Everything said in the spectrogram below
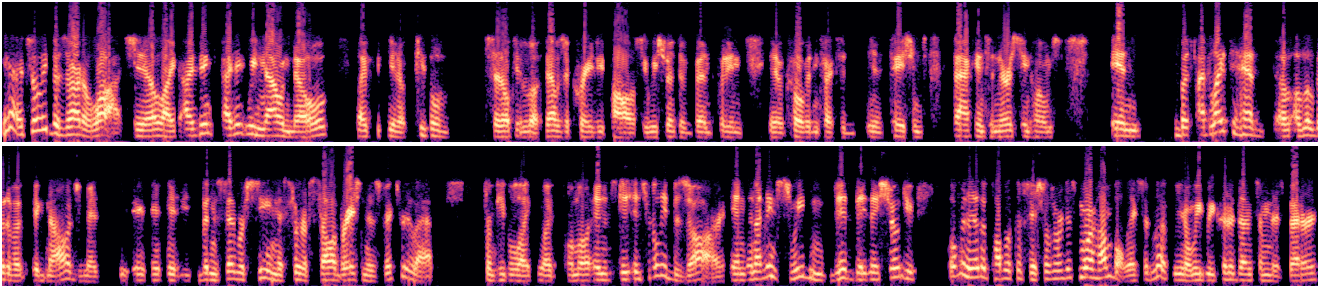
Yeah, it's really bizarre to watch. You know, like I think I think we now know, like you know, people said, okay, look, that was a crazy policy. We shouldn't have been putting, you know, COVID infected you know, patients back into nursing homes. And but I'd like to have a, a little bit of an acknowledgement. It, it, it, but instead, we're seeing this sort of celebration, this victory lap from people like like Cuomo, and it's, it's really bizarre. And and I think Sweden did. They they showed you over the other public officials were just more humble. They said, look, you know, we we could have done some of this better.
